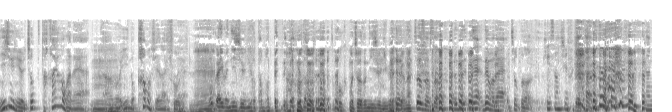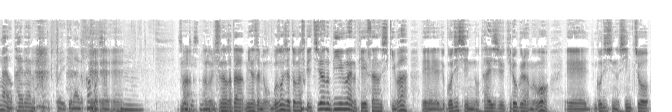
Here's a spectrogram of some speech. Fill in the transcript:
22よりちょっと高い方がね、あの、いいのかもしれないですね。すね。僕は今22を保ってるんだけど。僕もちょうど22ぐらいかな。そうそうそう。でね、でもね、ちょっと。計算しない。考えを変えないのかといけないのかもしれない。ええまあ、あの、リスナーの方、皆さんご存知だと思いますけど、一応あの BMI の計算式は、えー、ご自身の体重キログラムを、えー、ご自身の身長、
